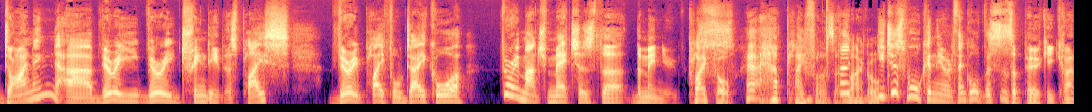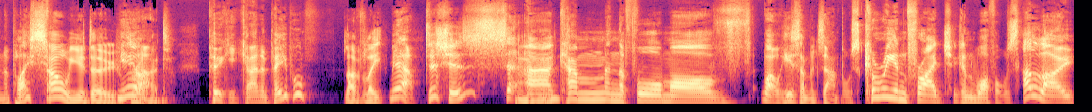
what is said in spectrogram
dining. Uh, very, very trendy, this place. Very playful decor. Very much matches the, the menu. Playful. How, how playful is it, Uh, Michael? You just walk in there and think, oh, this is a perky kind of place. oh, you do. Yeah. Right. Perky kind of people. Lovely. Yeah. Dishes uh, Mm-hmm. come in the form of, well, here's some examples Korean fried chicken waffles. Hello.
